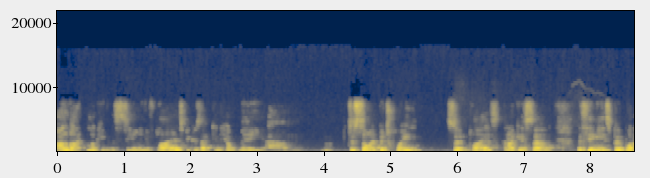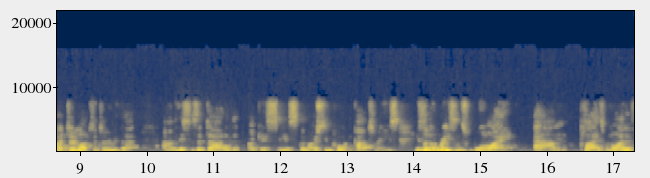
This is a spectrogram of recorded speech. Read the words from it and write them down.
I like looking at the ceiling of players because that can help me um, decide between certain players. And I guess um, the thing is, but what I do like to do with that um, this is the data that I guess is the most important part to me is, is look at reasons why um, players might have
